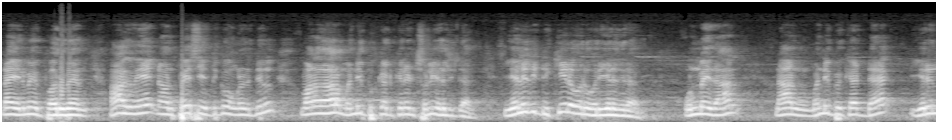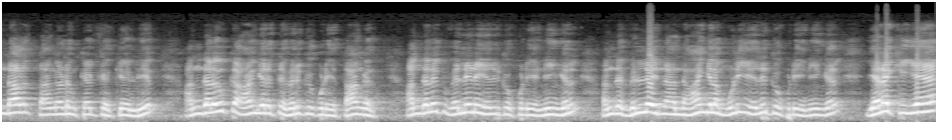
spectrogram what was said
நான் இனிமேல் வருவேன் ஆகவே நான் பேசியதுக்கு உங்களுக்கு மனதார மன்னிப்பு கேட்கிறேன்னு சொல்லி எழுதிட்டார். எழுதிட்டு கீழே ஒரு வரி எழுதுறார். உண்மைதான் நான் மன்னிப்பு கேட்டேன். இருந்தாலும் தங்களிடம் கேட்க கேள்வி அந்த அளவுக்கு ஆங்கிலத்தை வெறுக்கக்கூடிய தாங்கள் அந்தளவுக்கு வெள்ளனை எதிர்க்கக்கூடிய நீங்கள் அந்த வெள்ளை அந்த ஆங்கில மொழியை எதிர்க்கக்கூடிய நீங்கள் எனக்கு ஏன்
